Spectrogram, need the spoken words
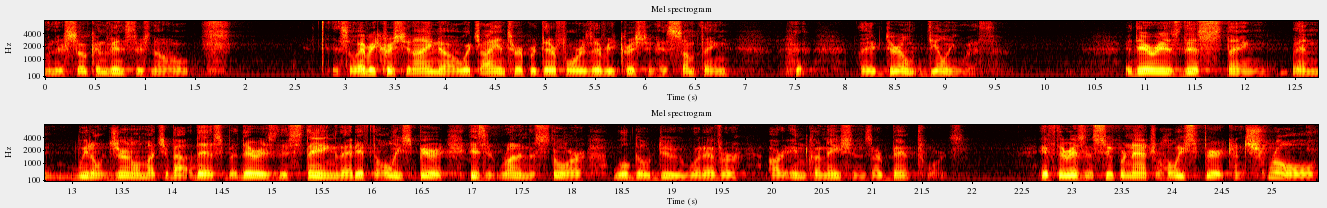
and they're so convinced there's no hope. So every Christian I know, which I interpret therefore as every Christian, has something they're dealing with. There is this thing, and we don't journal much about this, but there is this thing that if the Holy Spirit isn't running the store, we'll go do whatever our inclinations are bent towards. If there isn't supernatural Holy Spirit control,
